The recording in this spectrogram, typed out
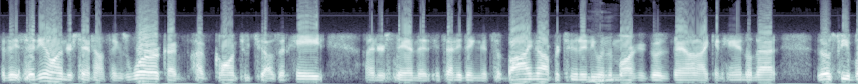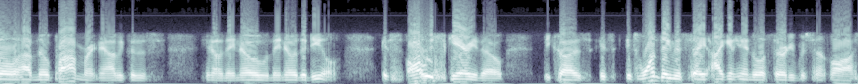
if they said, you know, I understand how things work. I've I've gone through 2008. I understand that if anything, it's a buying opportunity mm-hmm. when the market goes down. I can handle that. Those people have no problem right now because you know they know they know the deal. It's always scary though because it's it's one thing to say I can handle a 30% loss,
